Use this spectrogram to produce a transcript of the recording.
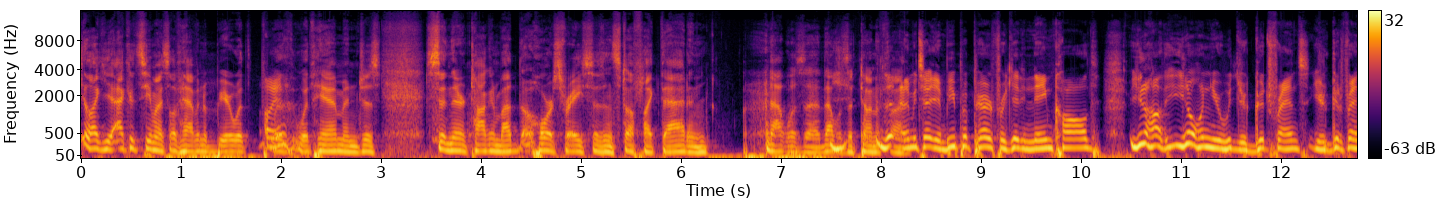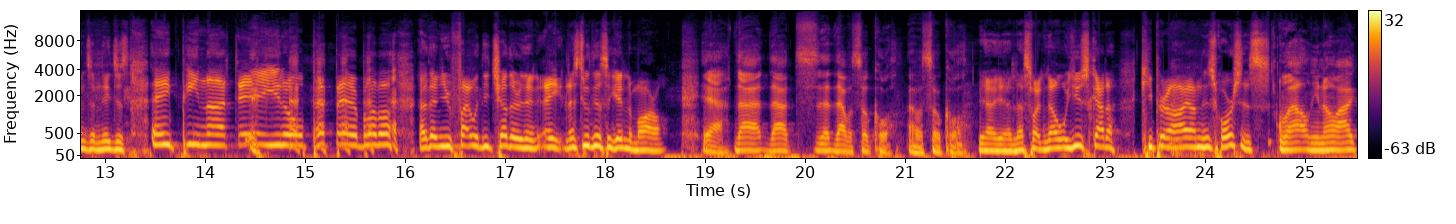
like yeah, I could see myself having a beer with Oh, with, yeah? with him and just sitting there and talking about the horse races and stuff like that. And that was a, that was a ton of fun. Let me tell you, be prepared for getting name called. You know how the, you know when you're with your good friends, your good friends, and they just hey peanut, hey you know Pepe, blah blah, and then you fight with each other, and then hey let's do this again tomorrow. Yeah, that that's that was so cool. That was so cool. Yeah, yeah, that's why. No, you just gotta keep your eye on these horses. Well, you know, I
